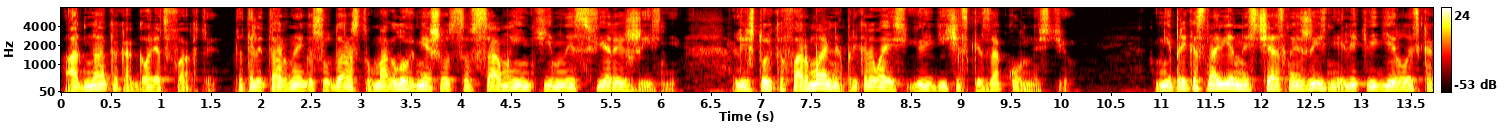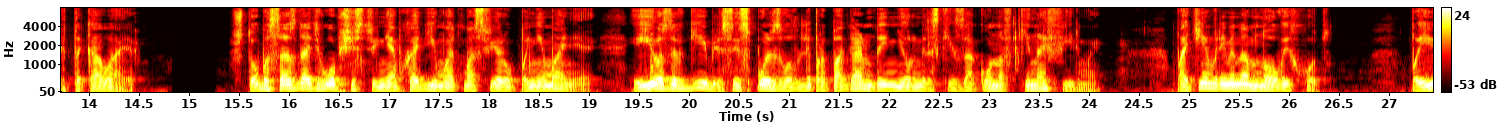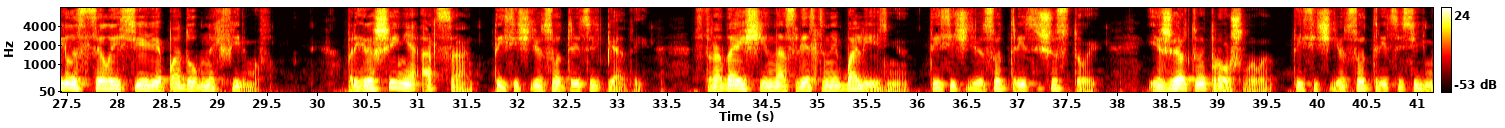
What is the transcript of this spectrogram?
Однако, как говорят факты, тоталитарное государство могло вмешиваться в самые интимные сферы жизни, лишь только формально прикрываясь юридической законностью. Неприкосновенность частной жизни ликвидировалась как таковая. Чтобы создать в обществе необходимую атмосферу понимания, и Йозеф Геббельс использовал для пропаганды нюрнбергских законов кинофильмы. По тем временам новый ход. Появилась целая серия подобных фильмов. «Прегрешение отца» 1935, «Страдающие наследственной болезнью» 1936 и «Жертвы прошлого» 1937.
